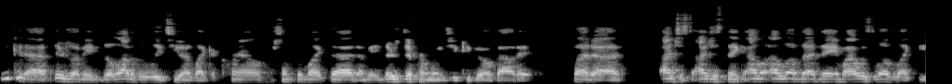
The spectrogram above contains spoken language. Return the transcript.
You could add, there's, I mean, a lot of the elites, you have like a crown or something like that. I mean, there's different ways you could go about it. But, uh, I just, I just think I, I love that name. I always love like the,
